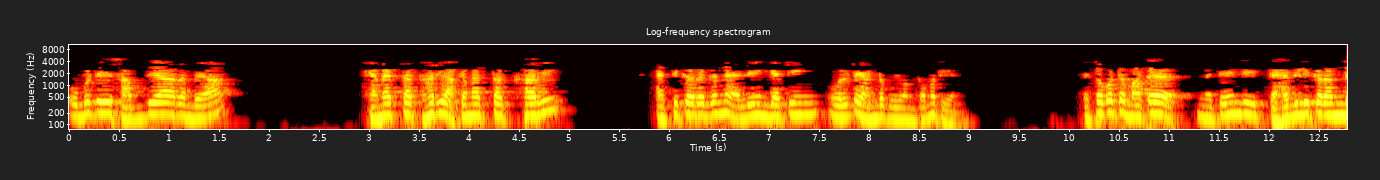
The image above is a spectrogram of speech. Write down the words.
ඔබට මේ ශබ්දය ආරම්භය කැමැත්තක් හරි අකමැත්තක් හරි ඇති කරගෙන ඇලීම් ගැටීම් වලට යන්න පුළුවන්කම තියෙනවා. එතකොට මට මෙතෙන්දි පැහැදිලි කරන්න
